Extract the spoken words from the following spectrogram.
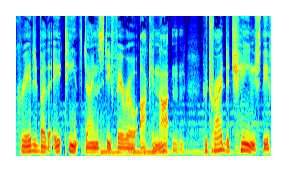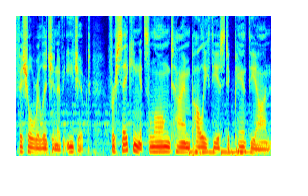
created by the 18th dynasty pharaoh Akhenaten, who tried to change the official religion of Egypt forsaking its long-time polytheistic pantheon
